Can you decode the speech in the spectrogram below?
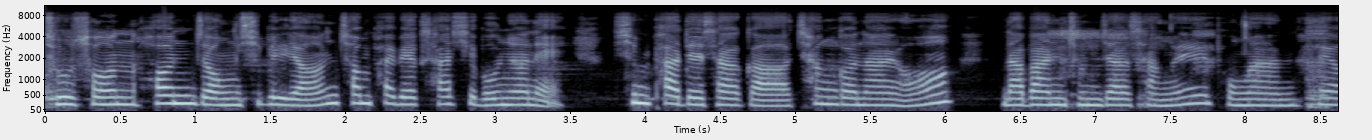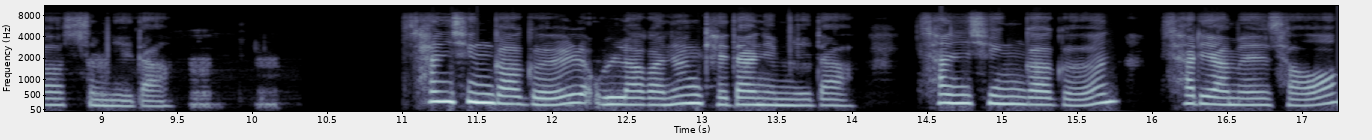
조선 헌정 11년 1845년에 심파대사가 창건하여 나반존자상을 봉안하였습니다. 산신각을 올라가는 계단입니다. 산신각은 사리암에서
